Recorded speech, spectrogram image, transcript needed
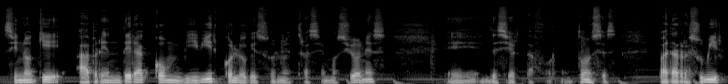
sino que aprender a convivir con lo que son nuestras emociones eh, de cierta forma. Entonces, para resumir,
